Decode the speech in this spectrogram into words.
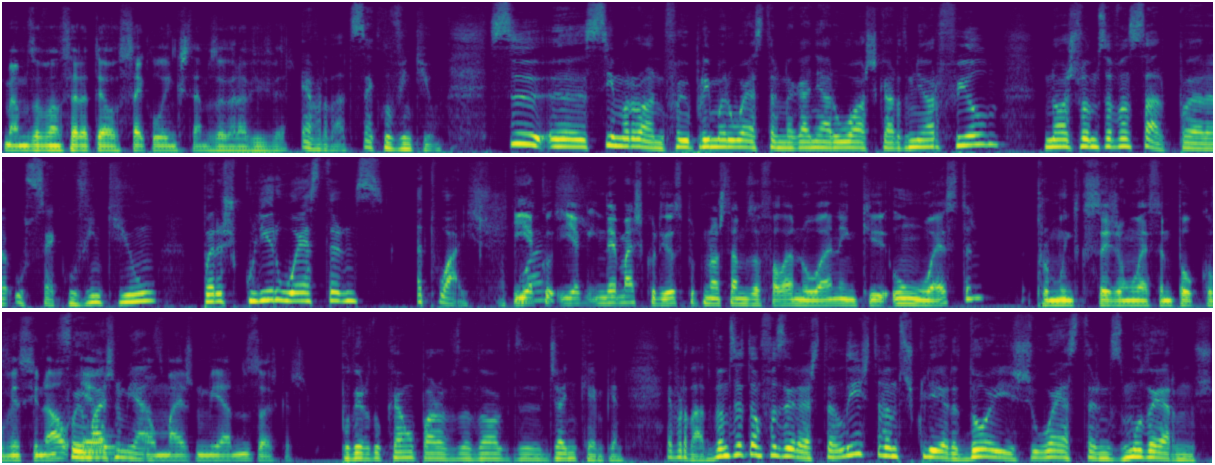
Vamos avançar até ao século em que estamos agora a viver. É verdade, século XXI. Se eh, Cimarron foi o primeiro western a ganhar o Oscar de melhor filme, nós vamos avançar para o século XXI para escolher westerns atuais. E, é, Atuais? e é- ainda é mais curioso porque nós estamos a falar no ano em que um western, por muito que seja um western pouco convencional, Foi o é, mais nomeado. é o mais nomeado nos Oscars. Poder do Cão, Power of the Dog, de Jane Campion. É verdade. Vamos então fazer esta lista. Vamos escolher dois westerns modernos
